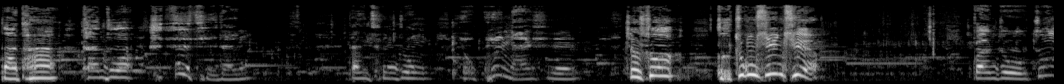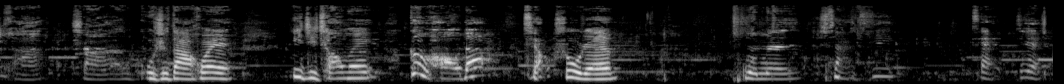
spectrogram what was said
把他看作是自己人。当群众有困难时，就说走中心去。关注中华少儿故事大会，一起成为更好的讲述人。我们下期再见。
